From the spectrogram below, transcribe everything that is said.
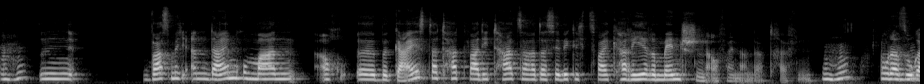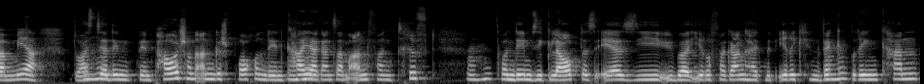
Mhm. was mich an deinem Roman auch äh, begeistert hat, war die Tatsache, dass ja wirklich zwei Karrieremenschen aufeinandertreffen. Mhm. Oder sogar mehr. Du hast ja den, den Paul schon angesprochen, den Kaya ganz am Anfang trifft, von dem sie glaubt, dass er sie über ihre Vergangenheit mit Erik hinwegbringen kann.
